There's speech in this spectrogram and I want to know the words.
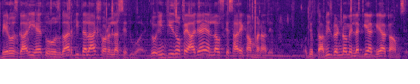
बेरोज़गारी है तो रोज़गार की तलाश और अल्लाह से दुआ है। जो इन चीज़ों पर आ जाए, अल्लाह उसके सारे काम बना देते हैं। और जो ताबीस घंटों में लग गया गया काम से।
